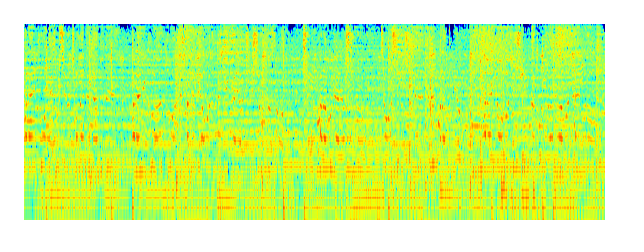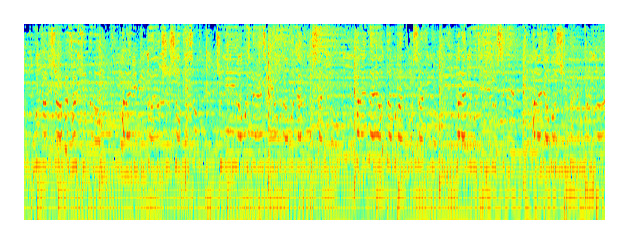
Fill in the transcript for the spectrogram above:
하나님 구원의 소식을 전하며 나누는 하나님 그런 구원의 사명이 아버지 우리에게 하여 주시옵소서. 주님 바라보게 하여 주시고 저오신 주님의 은혜를 바라보며 하나님 아버지 주님과 동행하는 아버지 삶으로 온전히 주 앞에 설 수 있도록 하나님 인도하여 주시옵소서 하나님 어떠함을 하는 것이 아니고 하나님 오직 이루시는 하나님 아버지 주님의 권리가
